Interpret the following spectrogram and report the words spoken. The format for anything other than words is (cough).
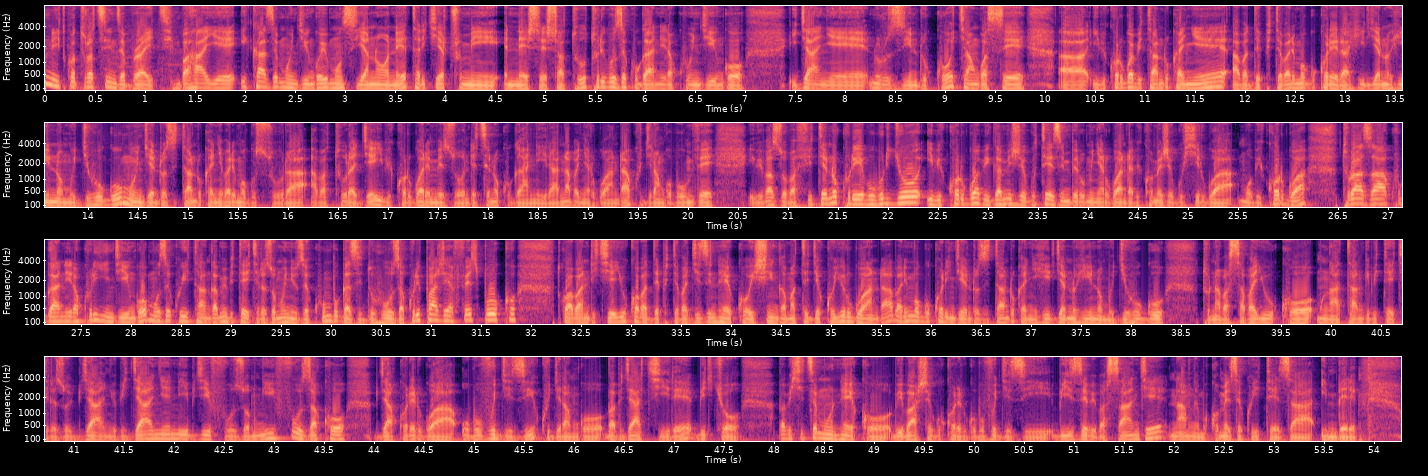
nitwa turatsinze burayiti mbahaye ikaze mu ngingo y'umunsi ya none tariki ya cumi n'esheshatu. Turi buze kuganira ku ngingo ijyanye n'uruzinduko cyangwa se ah, ibikorwa bitandukanye abadepite barimo gukorera hirya no hino mu gihugu mu ngendo zitandukanye barimo gusura abaturage ibikorwa remezo ndetse no kuganira n'abanyarwanda kugira ngo bumve ibibazo bafite no kureba uburyo ibikorwa bigamije guteza imbere umunyarwanda bikomeje gushyirwa mu bikorwa. Turaza kuganira kuri iyi ngingo muze kuyitangamo ibitekerezo munyuze ku mbuga ziduhuza. Kuri paji ya facebook twabandikiye yuko abadepite bagize inteko ishinga amategeko y'u rwanda barimo gukora ingendo zitandukanye hirya no hino mu gihugu. Tunabasaba yuko mwatanga ibitekerezo byanyu bijyanye n'ibyifuzo mwifuza ko byakorerwa ubuvugizi kugira ngo babyakire bityo babishyitse mu nteko bibashe gukorerwa ubuvugizi bize bibasange namwe mukomeze kwiteza imbere.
